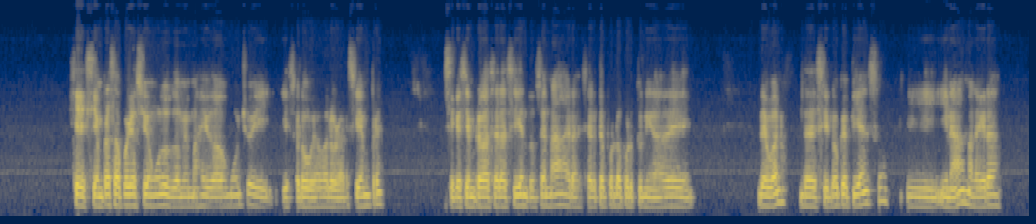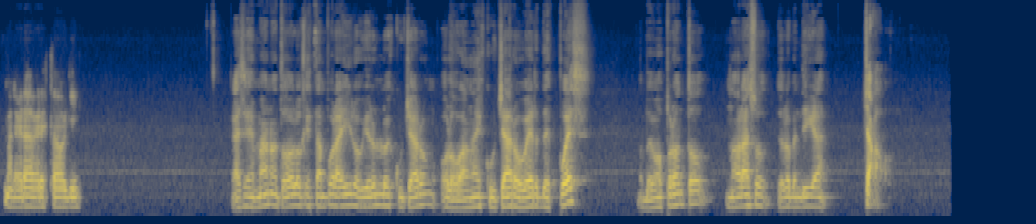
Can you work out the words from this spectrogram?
que siempre ese apoyo ha sido mutuo, tú también me has ayudado mucho y, y eso lo voy a valorar siempre. Así que siempre va a ser así. Entonces, nada, agradecerte por la oportunidad de, de bueno, de decir lo que pienso. Y, y, nada, me alegra, me alegra haber estado aquí. Gracias, hermano. A todos los que están por ahí lo vieron, lo escucharon o lo van a escuchar o ver después. Nos vemos pronto. Un abrazo. Dios los bendiga. Chao.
